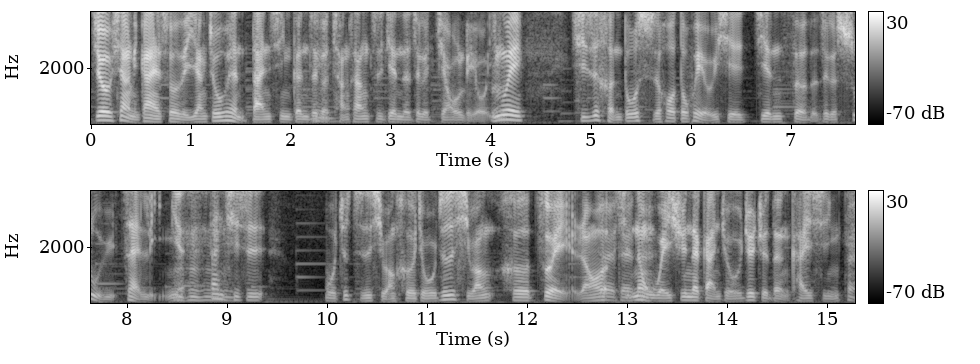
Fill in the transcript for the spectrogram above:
就像你刚才说的一样，就会很担心跟这个厂商之间的这个交流，嗯、因为其实很多时候都会有一些艰涩的这个术语在里面，嗯、但其实。我就只是喜欢喝酒，我就是喜欢喝醉，然后那种微醺的感觉，我就觉得很开心。对，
